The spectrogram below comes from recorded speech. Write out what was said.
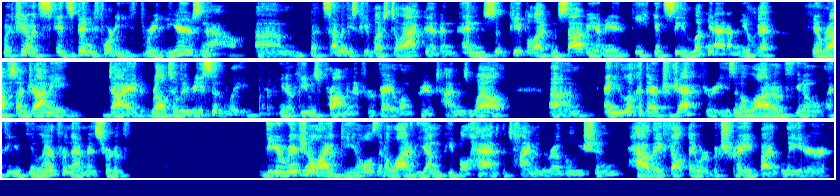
which you know, it's it's been 43 years now, um, but some of these people are still active, and and some people like Mousavi. I mean, you can see looking at him. You look at you know, Rafsanjani died relatively recently, but you know, he was prominent for a very long period of time as well. Um, and you look at their trajectories, and a lot of you know, I think you can learn from them is sort of the original ideals that a lot of young people had at the time of the revolution, how they felt they were betrayed by later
